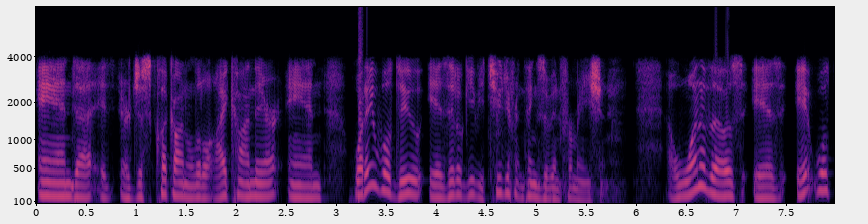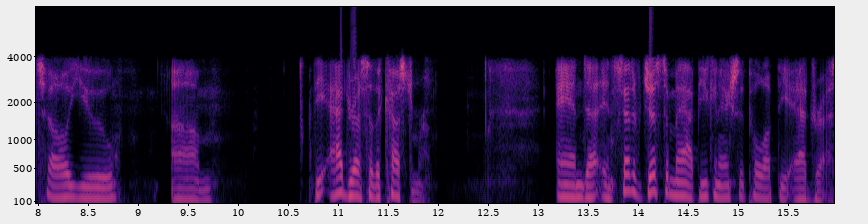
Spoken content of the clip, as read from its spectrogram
and uh, it, or just click on a little icon there. And what it will do is it'll give you two different things of information. Uh, one of those is it will tell you um, the address of the customer. And uh, instead of just a map, you can actually pull up the address.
